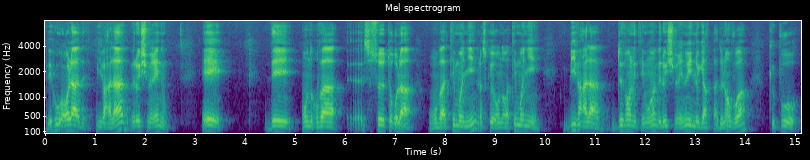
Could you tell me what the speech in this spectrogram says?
Vehu Olad Bivarav Velo Ishmerenu. Et des, on, on va, euh, ce taureau-là, on va témoigner, lorsqu'on aura témoigné Biva alav devant les témoins, Velo Ishmerinu, il ne le garde pas. De là, on voit que pour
